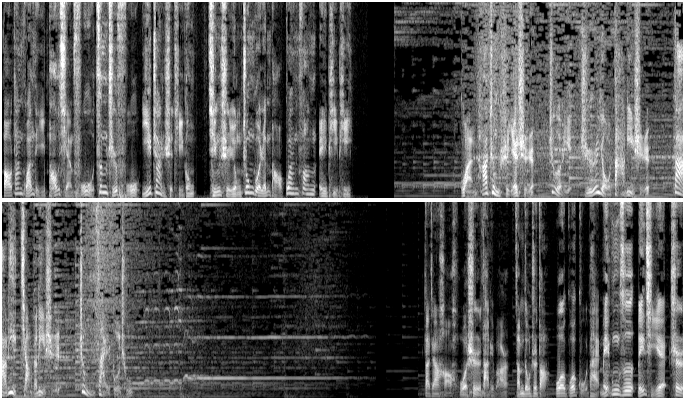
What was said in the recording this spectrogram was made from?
保单管理、保险服务、增值服务一站式提供，请使用中国人保官方 APP。管他正史野史，这里只有大历史，大力讲的历史正在播出。大家好，我是大力丸。咱们都知道，我国古代没工资、没企业，是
